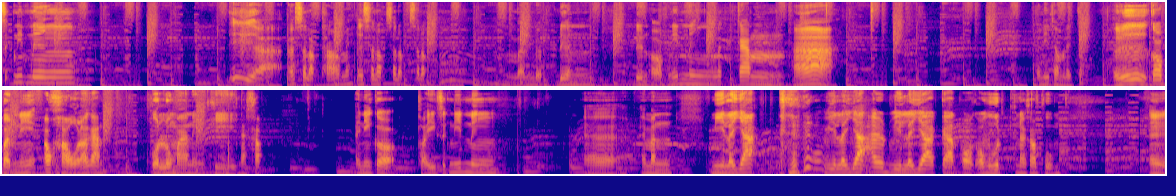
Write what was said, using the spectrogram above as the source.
สักนิดนึง เอื้อเอสลับเท้าไหมเออสลับสลับสลับเหมือนแบบเดินเดินออกนิดนึงละกัน อ่าอันนี้ทำอะไรต่อ เออ ก็แบบนี้เอาเข่าแล้วกัน กดลงมาหนึ่งทีนะครับ อันนี้ก็ถอยอีกสักนิดนึง เออ ให้มันมีระยะ มีระยะมีระยะการออกอาวุธนะครับผม เออ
